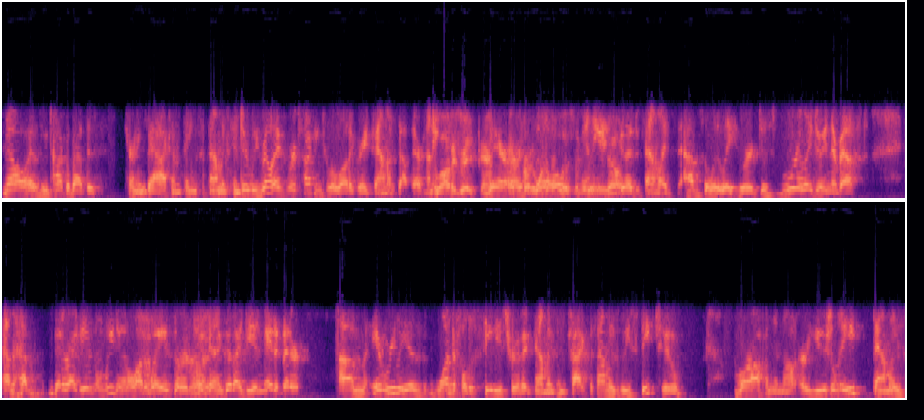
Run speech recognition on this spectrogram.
Now, as we talk about this turning back and things that families can do, we realize we're talking to a lot of great families out there, honey. A lot of great parents. There That's are so many good families, absolutely, who are just really doing their best and have better ideas than we do in a lot of ways, or right. taken a good idea and made it better. Um, it really is wonderful to see these terrific families. In fact, the families we speak to, more often than not, are usually families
